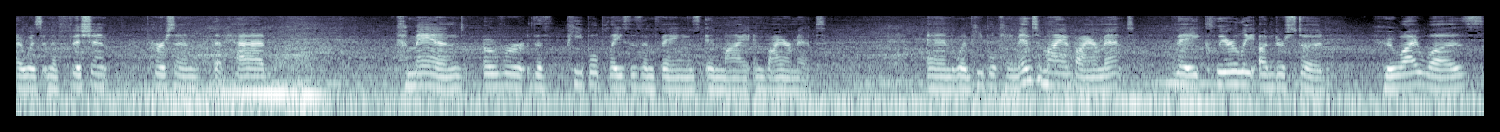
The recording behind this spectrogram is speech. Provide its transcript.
I was an efficient person that had command over the people, places, and things in my environment. And when people came into my environment, they clearly understood who I was,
